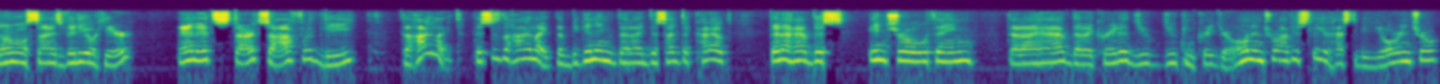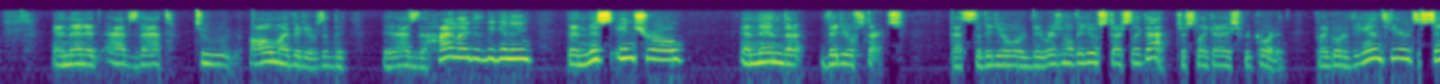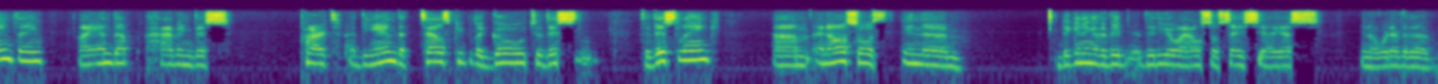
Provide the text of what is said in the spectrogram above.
normal size video here. And it starts off with the the highlight. This is the highlight the beginning that I decided to cut out. Then I have this intro thing that I have that I created. You you can create your own intro obviously. It has to be your intro. And then it adds that to all my videos. It adds the highlight at the beginning then this intro and then the video starts. That's the video or the original video starts like that just like I recorded. If I go to the end here it's the same thing. I end up having this part at the end that tells people to go to this to this link. Um, and also in the beginning of the vid video I also say CIS you know whatever the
